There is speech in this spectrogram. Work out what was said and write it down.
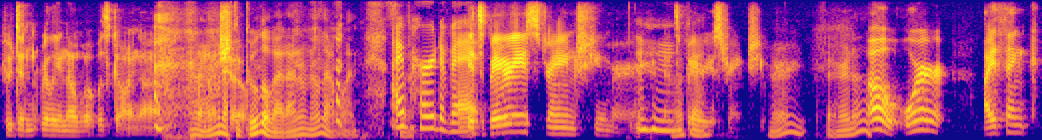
who didn't really know what was going on. All on right, that I'm gonna have to. Google that. I don't know that one. I've heard of it. It's very strange humor. Mm-hmm. It's Okay. very strange humor. All right, fair enough. Oh, or I think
